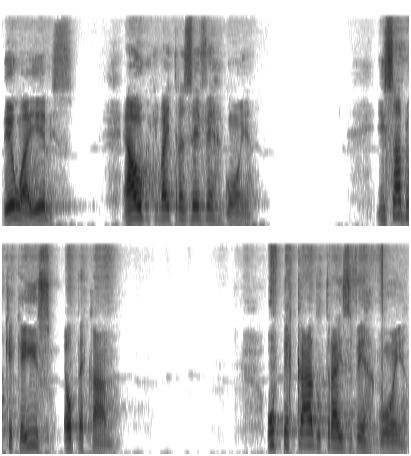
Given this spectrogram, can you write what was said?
deu a eles, é algo que vai trazer vergonha. E sabe o que é isso? É o pecado. O pecado traz vergonha.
